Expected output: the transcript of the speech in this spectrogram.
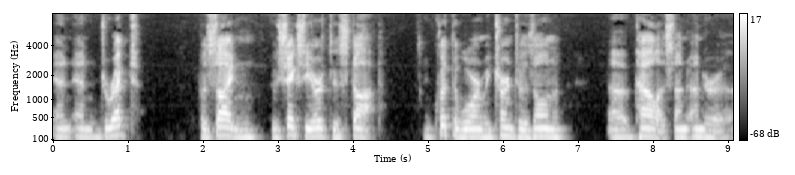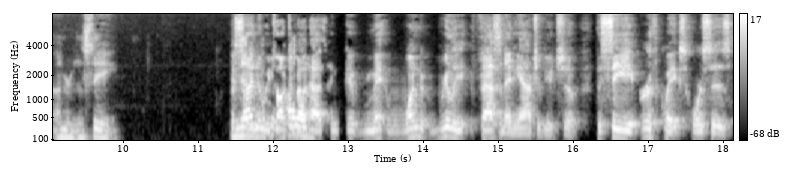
and, and direct Poseidon, who shakes the earth to stop and quit the war and return to his own uh, palace un, under under the sea. Poseidon, we talked about, has one really fascinating attribute. So the sea, earthquakes, horses.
